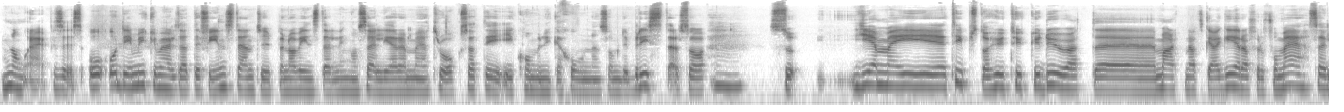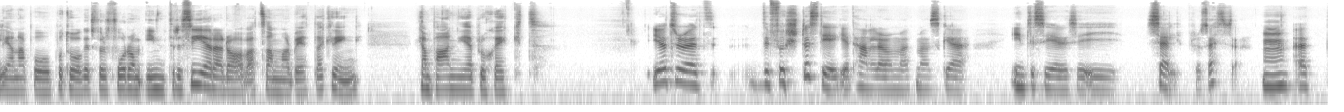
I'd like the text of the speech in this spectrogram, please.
No, nej, precis. Och, och, det är mycket möjligt att det finns den typen av inställning hos säljare. Men jag tror också att det är i kommunikationen som det brister. Så mm. Så ge mig tips då. Hur tycker du att eh, marknad ska agera för att få med säljarna på, på tåget för att få dem intresserade av att samarbeta kring kampanjer, projekt? Jag tror att det första steget handlar om att man ska intressera sig i säljprocessen. Mm. Att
